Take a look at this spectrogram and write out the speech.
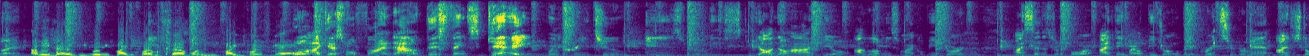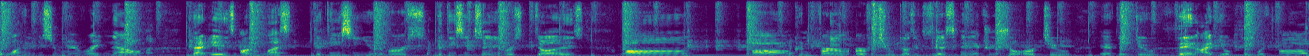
Go ahead. I mean, but is he really fighting for himself or is he fighting for his dad? Well, I guess we'll find out this Thanksgiving when Creed 2 is released. Y'all know how I feel. I love me some Michael B. Jordan. I said this before. I think Michael B. Jordan will be a great Superman. I just don't want him to be Superman right now. That is unless the DC universe, the DC extended universe does um uh, confirm Earth 2 does exist and they actually show Earth 2. If they do, then I'd be okay with uh,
